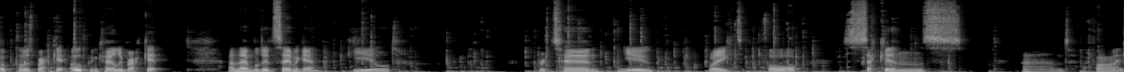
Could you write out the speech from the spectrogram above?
open close bracket, open curly bracket. And then we'll do the same again, yield, return new, wait for seconds, and five.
